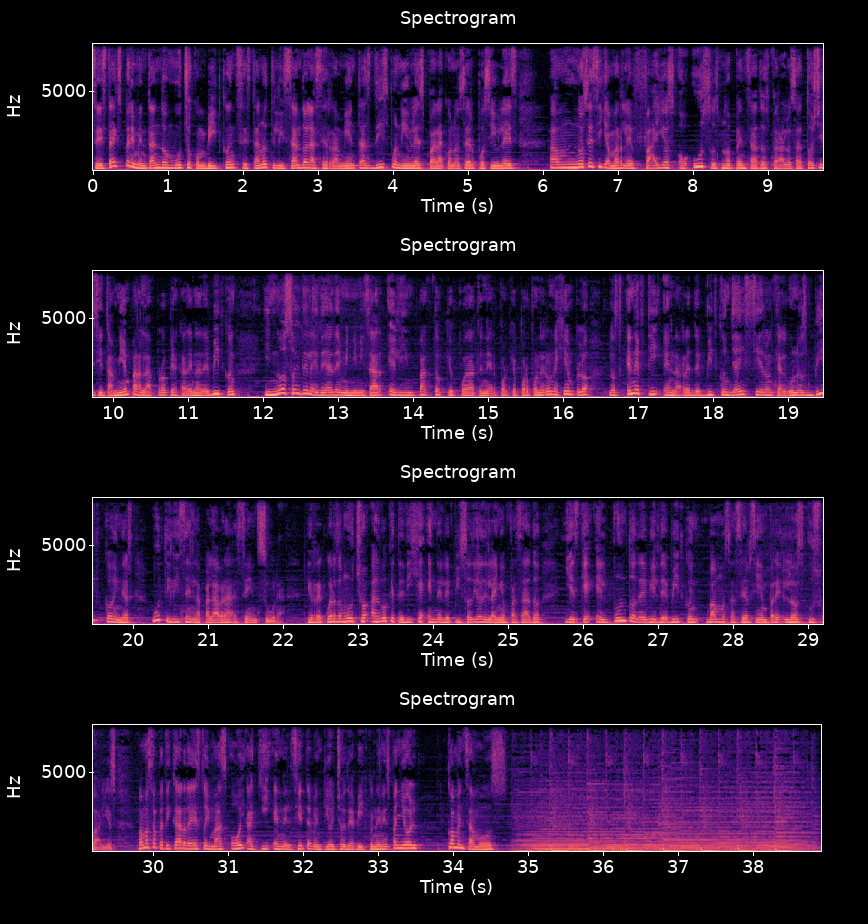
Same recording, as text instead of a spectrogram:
Se está experimentando mucho con Bitcoin, se están utilizando las herramientas disponibles para conocer posibles, no sé si llamarle fallos o usos no pensados para los satoshis y también para la propia cadena de Bitcoin. Y no soy de la idea de minimizar el impacto que pueda tener, porque por poner un ejemplo, los NFT en la red de Bitcoin ya hicieron que algunos Bitcoiners utilicen la palabra censura. Y recuerdo mucho algo que te dije en el episodio del año pasado y es que el punto débil de Bitcoin vamos a ser siempre los usuarios. Vamos a platicar de esto y más hoy aquí en el 728 de Bitcoin en español. Comenzamos.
